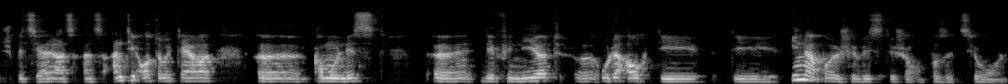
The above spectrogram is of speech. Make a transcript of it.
speziell als, als antiautoritärer äh, Kommunist äh, definiert, äh, oder auch die, die innerbolschewistische Opposition,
